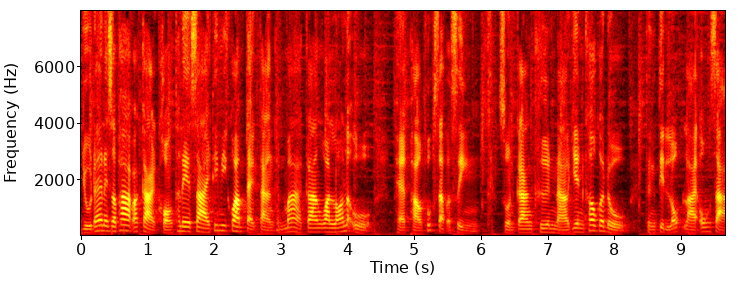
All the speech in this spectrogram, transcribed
อยู่ได้ในสภาพอากาศของทะเลทรายที่มีความแตกต่างกันมากกลางวันร้อนระอุแผดเผาทุกสรรพสิ่ง ส่วนกลางคืนหนาวเย็นเข้ากระดูก ถึงติดลบหลายองศา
